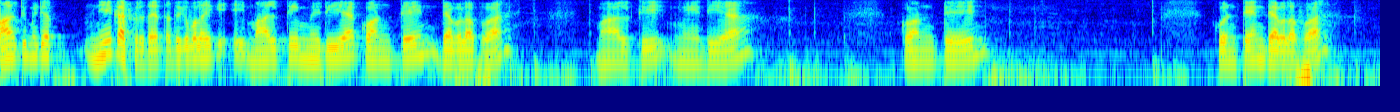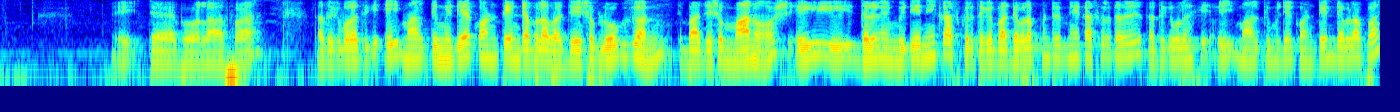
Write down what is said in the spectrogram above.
মাল্টিমিডিয়া নিয়ে কাজ করে থাকে, তাদেরকে বলা হয় কি এই multimedia content developer multimedia content content developer এই ডেভেলপার তাদেরকে বলা থেকে এই মাল্টিমিডিয়া কন্টেন্ট ডেভেলপার যেসব লোকজন বা যেসব মানুষ এই ধরনের মিডিয়া নিয়ে কাজ করে থাকে বা ডেভেলপমেন্টের নিয়ে কাজ করে থাকে, তাদেরকে বলা হয় এই মাল্টিমিডিয়া কন্টেন্ট ডেভেলপার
